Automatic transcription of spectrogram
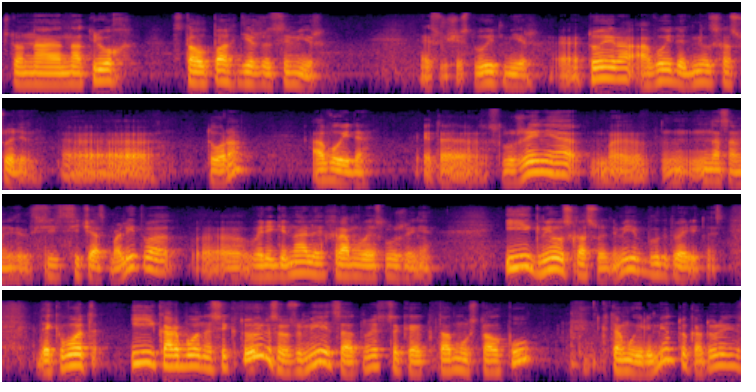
что на, на трех столпах держится мир. Э, существует мир э, Тойра, Авойда, Гмилс Хасодин. Э, Тора, Авойда – это служение, на самом деле сейчас молитва, в оригинале храмовое служение – и гмилус хасодим, и благотворительность. Так вот, и карбонес и ктоирис, разумеется, относятся к, тому столпу, к тому элементу, который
